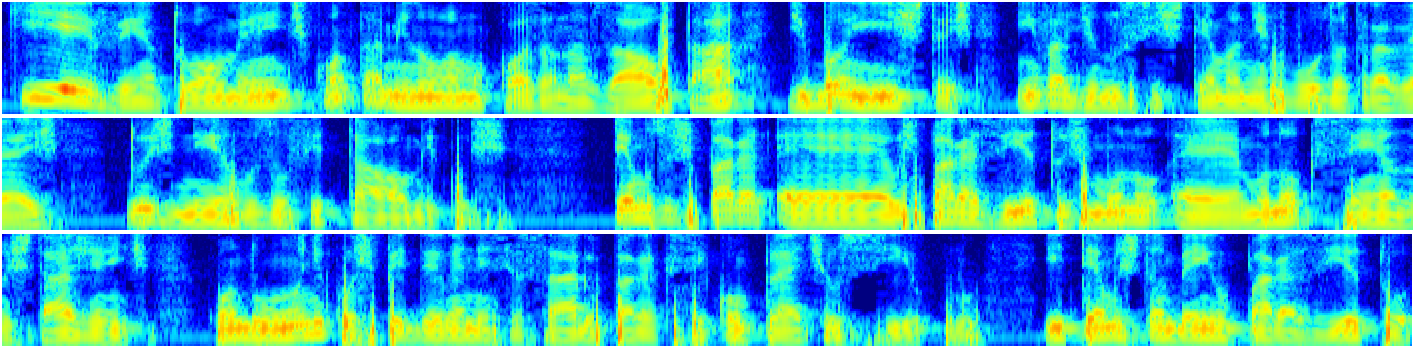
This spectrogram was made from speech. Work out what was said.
que eventualmente contaminam a mucosa nasal, tá? De banhistas, invadindo o sistema nervoso através dos nervos oftalmicos. Temos os, para, é, os parasitos mono, é, monoxenos, tá, gente? Quando o único hospedeiro é necessário para que se complete o ciclo. E temos também o parasito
